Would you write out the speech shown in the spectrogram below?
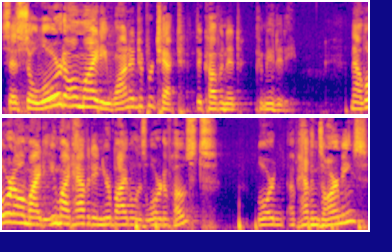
says, So Lord Almighty wanted to protect the covenant community. Now, Lord Almighty, you might have it in your Bible as Lord of hosts, Lord of heaven's armies.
